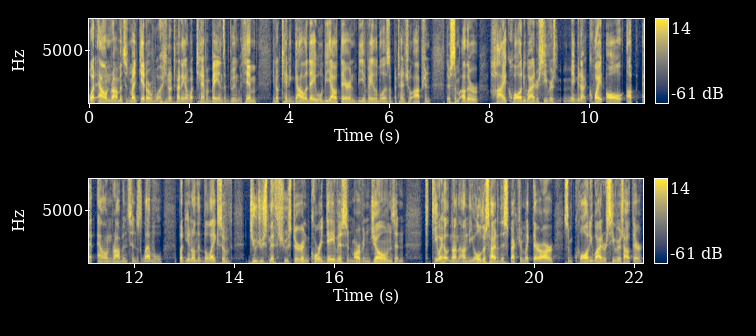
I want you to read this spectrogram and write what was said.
what Allen Robinson might get, or what, you know, depending on what Tampa Bay ends up doing with him. You know, Kenny Golladay will be out there and be available as a potential option. There's some other high quality wide receivers, maybe not quite all up at Allen Robinson's level, but you know, the, the likes of Juju Smith Schuster and Corey Davis and Marvin Jones and T.Y. Hilton on, on the older side of the spectrum. Like there are some quality wide receivers out there.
